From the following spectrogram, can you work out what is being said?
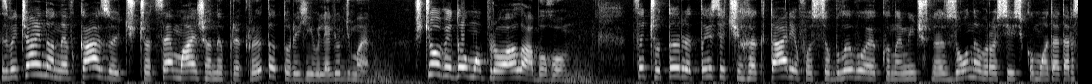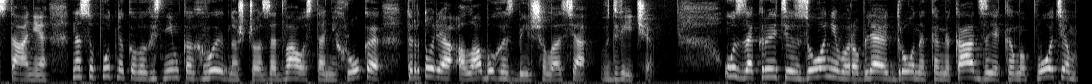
Звичайно, не вказують, що це майже неприкрита торгівля людьми. Що відомо про Алабугу? Це 4 тисячі гектарів особливої економічної зони в російському Татарстані. На супутникових знімках видно, що за два останніх роки територія Алабуги збільшилася вдвічі. У закритій зоні виробляють дрони камікадзе, якими потім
